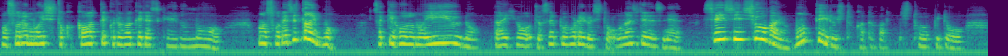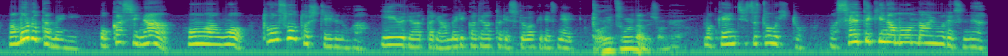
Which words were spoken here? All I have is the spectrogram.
まあ、それも医師と関わってくるわけですけれども、まあ、それ自体も先ほどの EU の代表ジョセップ・ボレル氏と同じでですね、精神障害を持っている人方が人々を守るためにおかしな法案を通そうとしているのが EU であったりアメリカであったりするわけですね。どういうつもりなんでしょうね。まあ、現実逃避と、まあ、性的な問題をですね、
